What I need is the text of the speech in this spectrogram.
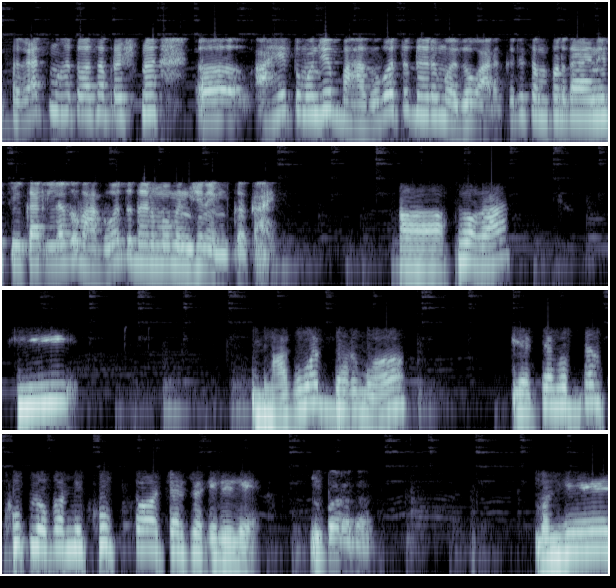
सगळ्यात महत्त्वाचा प्रश्न आहे तो म्हणजे भागवत धर्म जो वारकरी संप्रदायाने स्वीकारलेला तो भागवत धर्म म्हणजे नेमकं काय? बघा की भागवत धर्म याच्याबद्दल खूप लोकांनी खूप चर्चा केलेली आहे. बरोबर. म्हणजे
